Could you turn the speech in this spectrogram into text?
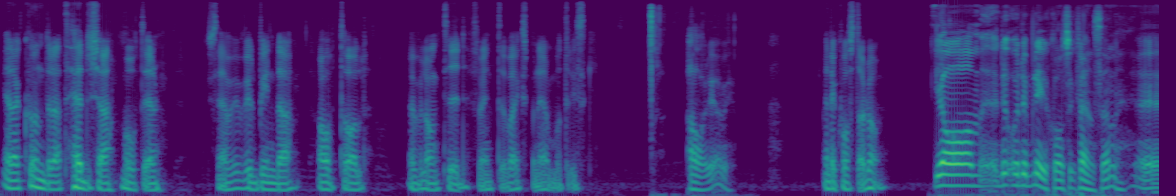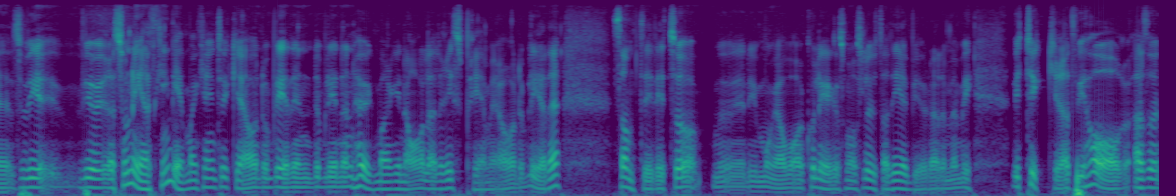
era kunder att hedga mot er? Så vi vill binda avtal över lång tid för att inte vara exponerad mot risk. Ja, det gör vi. Men det kostar då? Ja, och det blir konsekvensen. Eh, så vi, vi har ju resonerat kring det. Man kan ju tycka ja, då blir det en, då blir det en hög marginal eller riskpremie. Ja, det blir det. Samtidigt så är det ju många av våra kollegor som har slutat erbjuda det. Men vi, vi tycker att vi har, alltså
